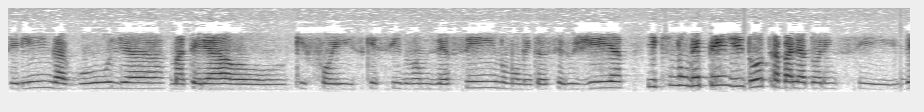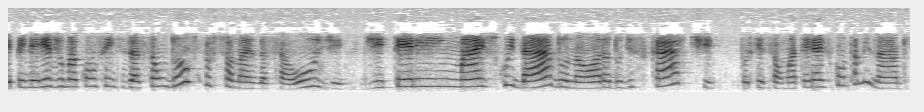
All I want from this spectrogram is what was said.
seringa, agulha, material que foi esquecido, vamos dizer assim, no momento da cirurgia e que não depende do trabalhador em si, dependeria de uma conscientização dos profissionais da saúde de terem mais cuidado na hora do descarte porque são materiais contaminados.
